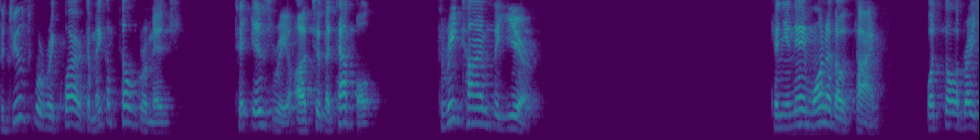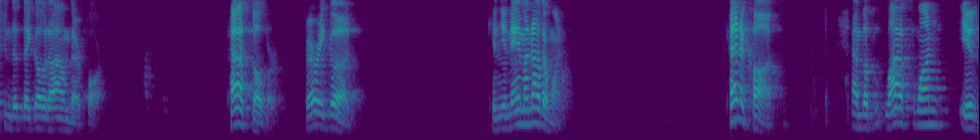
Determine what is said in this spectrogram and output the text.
The Jews were required to make a pilgrimage to Israel, uh, to the temple, three times a year. Can you name one of those times? What celebration did they go down there for? Passover. Very good. Can you name another one? Pentecost. And the last one is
